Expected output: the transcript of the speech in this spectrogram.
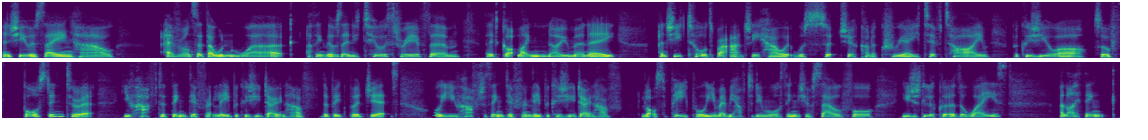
and she was saying how everyone said that wouldn't work. I think there was only two or three of them. They'd got like no money and she talked about actually how it was such a kind of creative time because you are sort of forced into it. You have to think differently because you don't have the big budgets, or you have to think differently because you don't have lots of people. You maybe have to do more things yourself, or you just look at other ways. And I think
